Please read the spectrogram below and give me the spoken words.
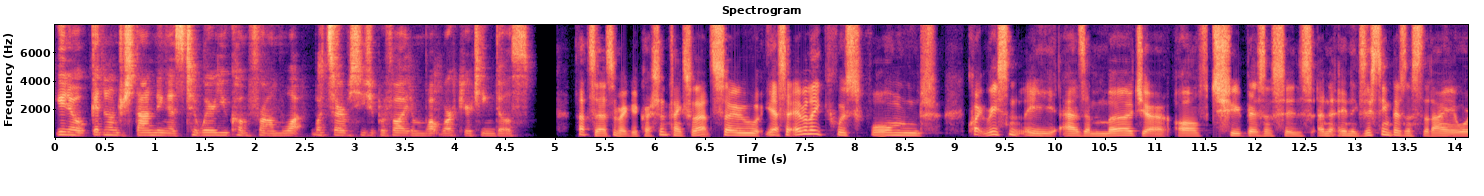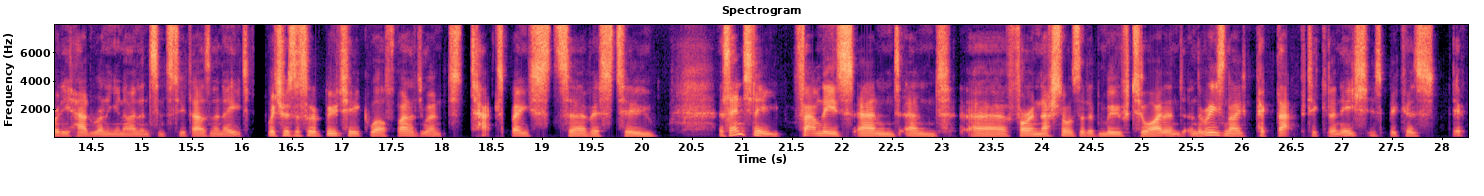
you know, get an understanding as to where you come from, what what services you provide, and what work your team does. That's, that's a very good question. Thanks for that. So, yeah, so Everlake was formed quite recently as a merger of two businesses, an, an existing business that I already had running in Ireland since 2008, which was a sort of boutique wealth management tax based service to essentially families and and uh, foreign nationals that have moved to Ireland. And the reason I picked that particular niche is because it,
